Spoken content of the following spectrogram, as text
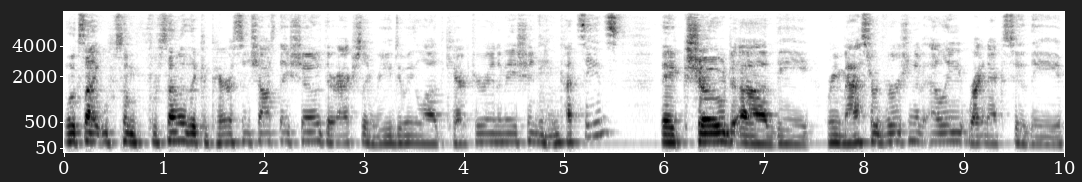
It looks like some for some of the comparison shots they showed, they're actually redoing a lot of the character animation in Mhm. cutscenes. They showed uh, the remastered version of Ellie right next to the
